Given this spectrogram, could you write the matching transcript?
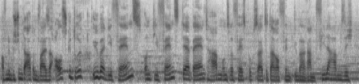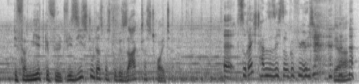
auf eine bestimmte Art und Weise ausgedrückt über die Fans. Und die Fans der Band haben unsere Facebook-Seite daraufhin überrannt. Viele haben sich diffamiert gefühlt. Wie siehst du das, was du gesagt hast heute? Äh, zu Recht haben sie sich so gefühlt. Ja.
